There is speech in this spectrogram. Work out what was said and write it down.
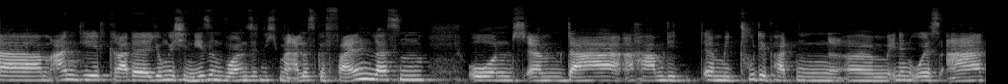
angeht. Gerade junge Chinesinnen wollen sich nicht mehr alles gefallen lassen und ähm, da haben die äh, MeToo-Debatten ähm, in den USA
